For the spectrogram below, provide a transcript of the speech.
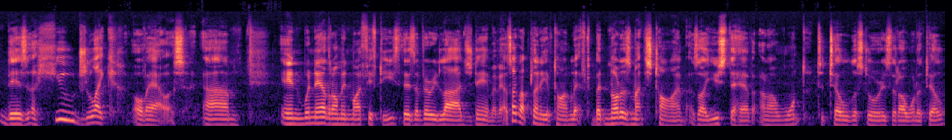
there's a huge lake of hours. Um, and when now that I'm in my 50s, there's a very large dam of hours. I've got plenty of time left, but not as much time as I used to have, and I want to tell the stories that I want to tell.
